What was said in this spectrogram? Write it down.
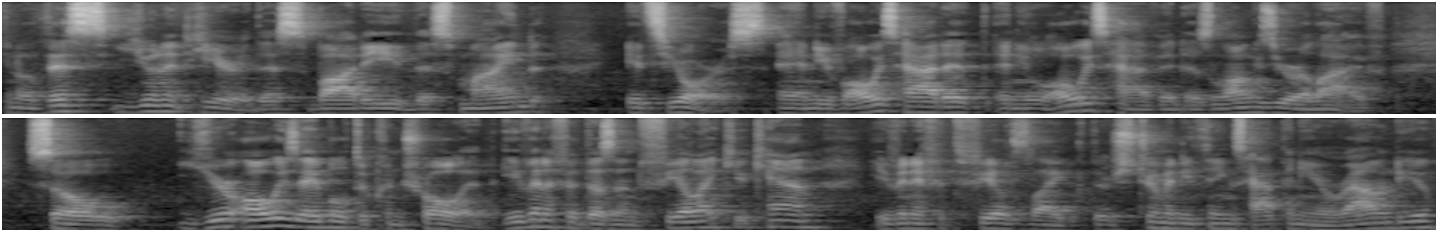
you know, this unit here, this body, this mind, it's yours and you've always had it and you'll always have it as long as you're alive. So you're always able to control it, even if it doesn't feel like you can, even if it feels like there's too many things happening around you.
